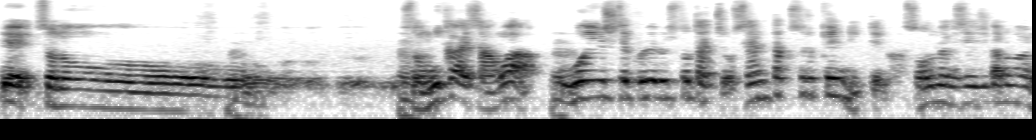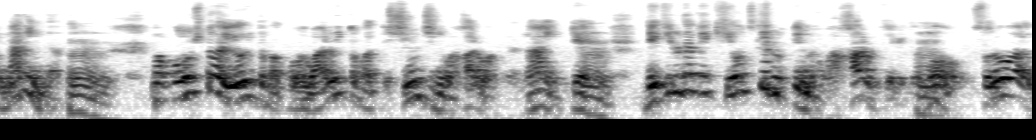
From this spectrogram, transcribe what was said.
で、その、うんその二階さんはうん応援してくれる人たちを選択する権利っていうのはそんなに政治家の場合ないんだと。うん。まあ、この人は良いとかこう悪いとかって瞬時に分かるわけがないんで、うんできるだけ気をつけるっていうのは分かるけれども、それは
